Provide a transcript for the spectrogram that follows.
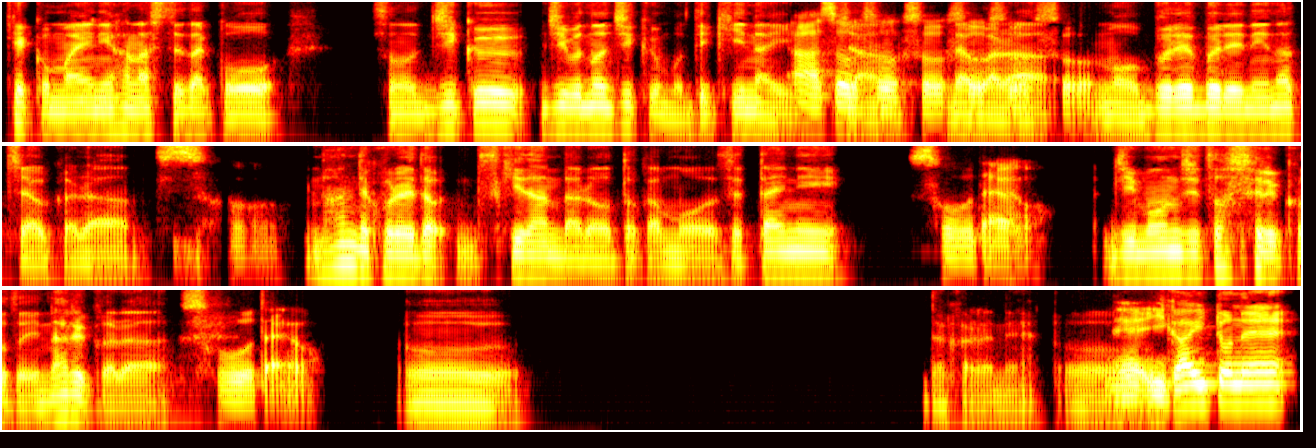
結構前に話してた、こう、その軸、自分の軸もできないじゃん。あそうそうそうそうだからもうブレブレになっちゃうから、そう。なんでこれだ好きなんだろうとか、もう絶対にそうだよ。自問自答することになるから、そうだよ。うん。だからね。うんね、意外とね、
